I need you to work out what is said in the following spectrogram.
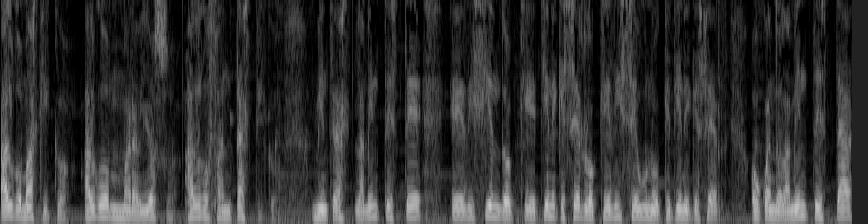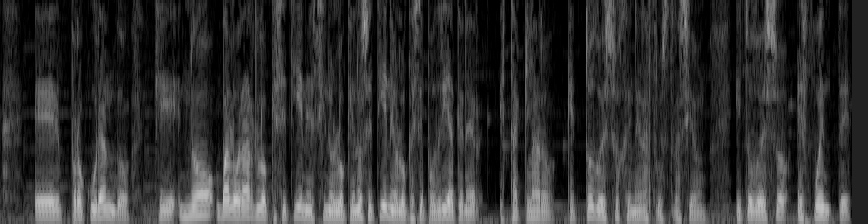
algo mágico, algo maravilloso, algo fantástico, mientras la mente esté eh, diciendo que tiene que ser lo que dice uno que tiene que ser, o cuando la mente está eh, procurando que no valorar lo que se tiene, sino lo que no se tiene o lo que se podría tener, está claro que todo eso genera frustración y todo eso es fuente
